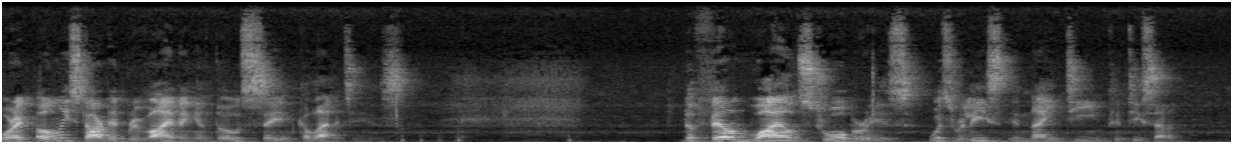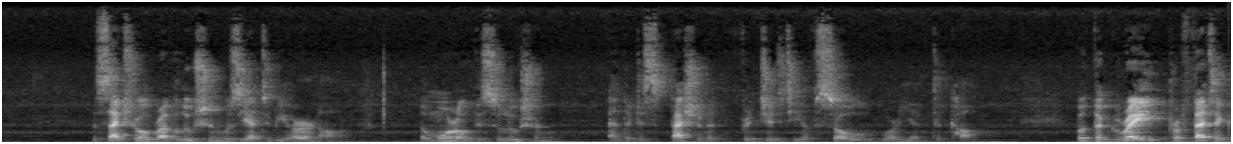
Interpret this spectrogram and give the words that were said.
for it only started reviving in those same calamities. The film Wild Strawberries was released in 1957. The sexual revolution was yet to be heard of. The moral dissolution and the dispassionate frigidity of soul were yet to come. But the great prophetic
